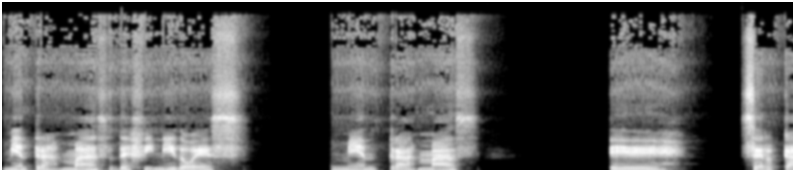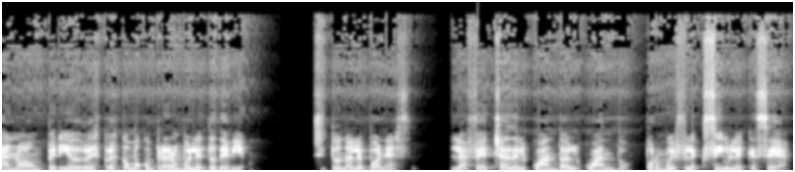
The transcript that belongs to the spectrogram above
Mientras más definido es, mientras más eh, cercano a un periodo, es, es como comprar un boleto de avión. Si tú no le pones la fecha del cuándo al cuándo, por muy flexible que sea,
